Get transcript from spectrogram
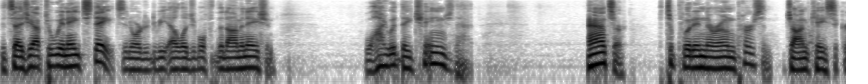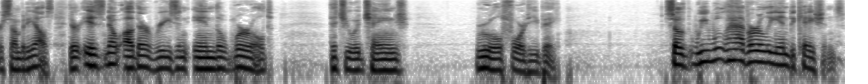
that says you have to win eight states in order to be eligible for the nomination, why would they change that? Answer to put in their own person, John Kasich or somebody else. There is no other reason in the world that you would change Rule 40B. So we will have early indications.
